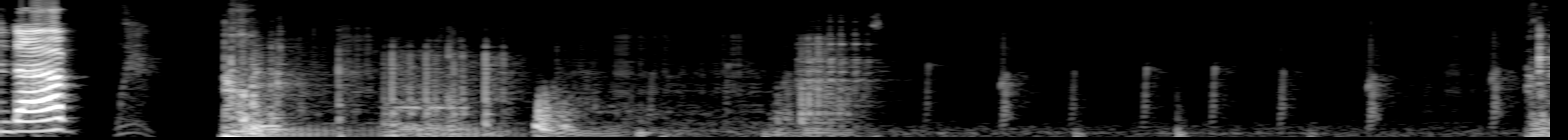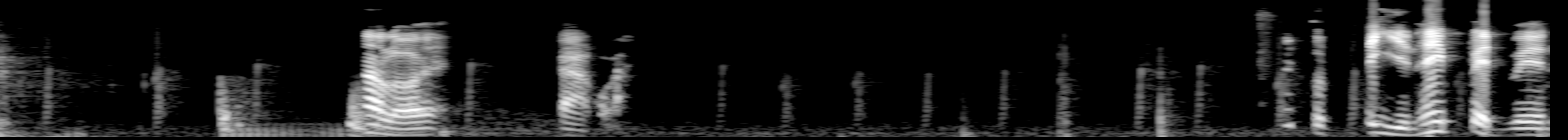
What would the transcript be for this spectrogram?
นดับ ห้าร้อยกากว่ะไม่กดตีนให้เป็ดเวน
